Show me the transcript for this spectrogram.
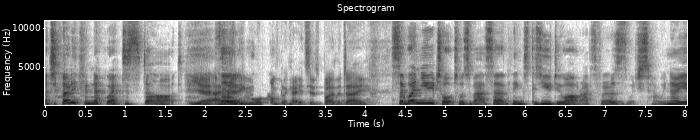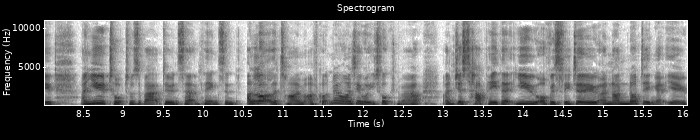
I don't even know where to start. Yeah, and so, getting more complicated by the day. So when you talk to us about certain things, because you do our ads for us, which is how we know you, and you talk to us about doing certain things, and a lot of the time I've got no idea what you're talking about. I'm just happy that you obviously do, and I'm nodding at you.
